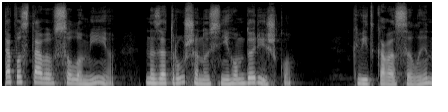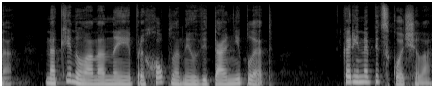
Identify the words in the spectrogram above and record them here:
та поставив Соломію на затрушену снігом доріжку. Квітка Василина накинула на неї прихоплений у вітальні плед. Каріна підскочила,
